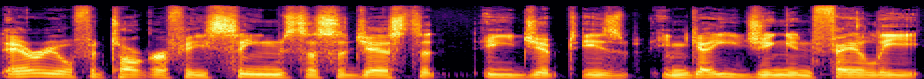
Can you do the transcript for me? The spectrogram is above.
aerial photography seems to suggest that Egypt is engaging in fairly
